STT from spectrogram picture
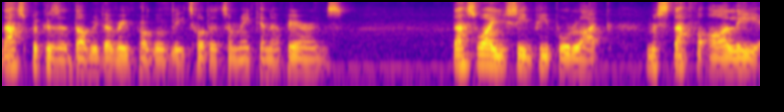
that's because of WWE probably told her to make an appearance that's why you see people like Mustafa Ali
